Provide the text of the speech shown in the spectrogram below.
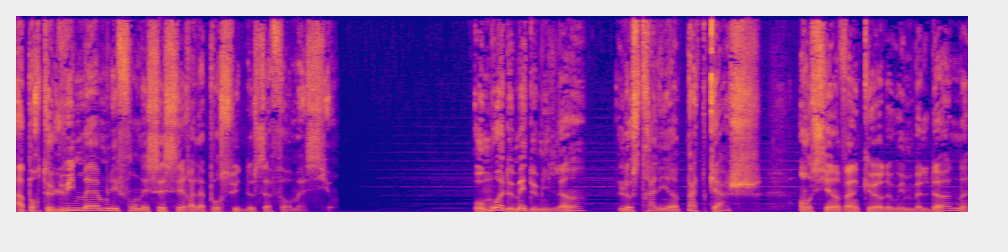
apporte lui-même les fonds nécessaires à la poursuite de sa formation. Au mois de mai 2001, l'Australien Pat Cash, ancien vainqueur de Wimbledon,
